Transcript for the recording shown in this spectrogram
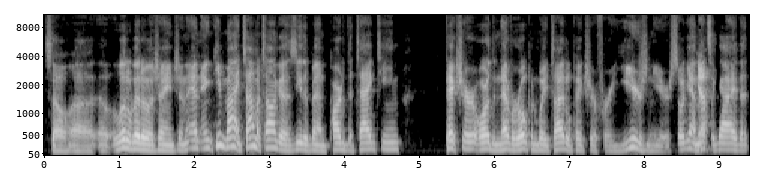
So uh, a little bit of a change. And, and, and keep in mind, Tama Tonga has either been part of the tag team picture or the never open weight title picture for years and years. So again, yep. that's a guy that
